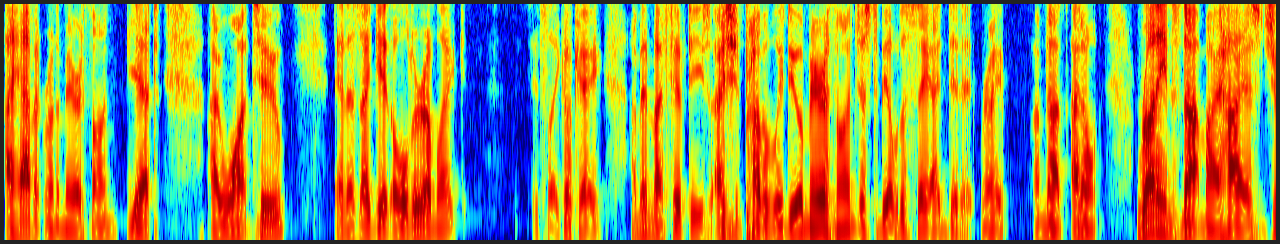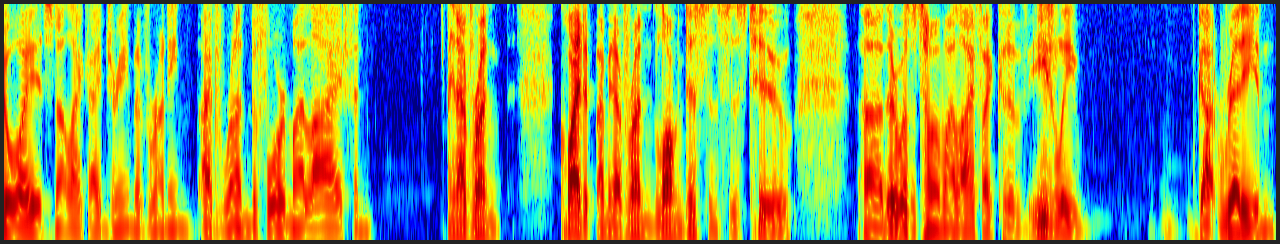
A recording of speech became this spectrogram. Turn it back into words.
i haven't run a marathon yet. I want to and as i get older i'm like it's like okay i'm in my 50s i should probably do a marathon just to be able to say i did it right i'm not i don't running's not my highest joy. It's not like I dream of running. I've run before in my life and and I've run quite I mean I've run long distances too. Uh, there was a time in my life I could have easily got ready and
